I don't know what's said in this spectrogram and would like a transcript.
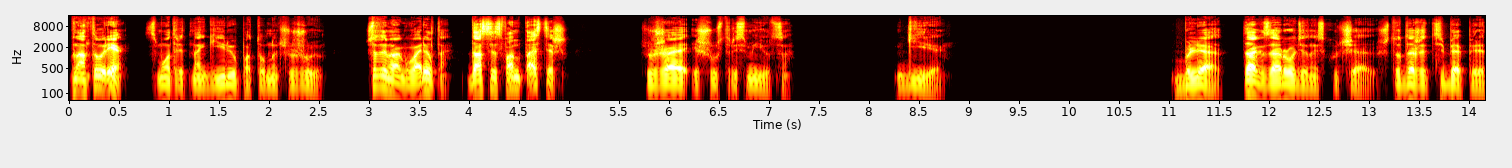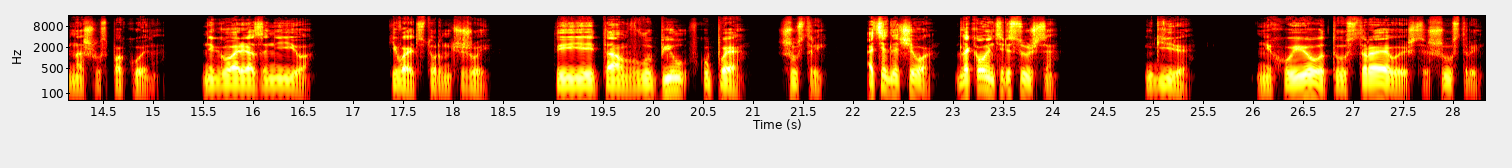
В натуре? Смотрит на Гирю, потом на чужую. Что ты мне говорил-то? Да сыс фантастиш? Чужая и Шустрый смеются. Гиря. Бля, так за родиной скучаю, что даже тебя переношу спокойно, не говоря за нее. Кивает в сторону чужой. Ты ей там влупил в купе, Шустрый? А тебе для чего? Для кого интересуешься? Гиря. Нихуево ты устраиваешься, Шустрый.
